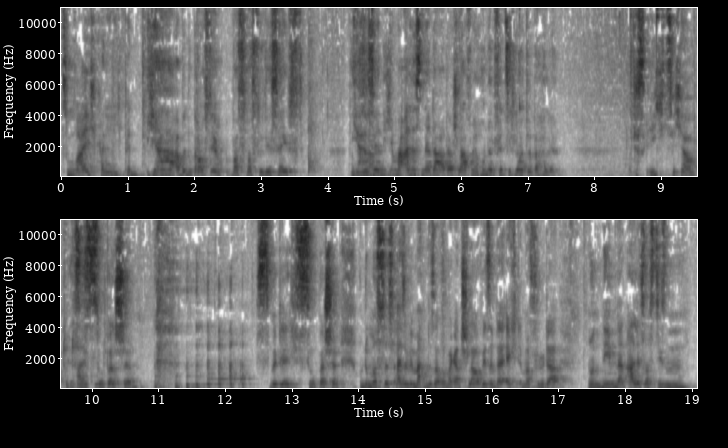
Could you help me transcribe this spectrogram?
zu weich kann ich nicht pennen. ja, aber du brauchst eben was, was du dir savest. Ja. Es ist ja nicht immer alles mehr da. Da schlafen ja 140 Leute in der Halle. Das riecht sicher auch total Das ist gut. super schön. das ist wirklich super schön. Und du musst es, also wir machen das auch immer ganz schlau, wir sind da echt immer früh da und nehmen dann alles aus diesen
